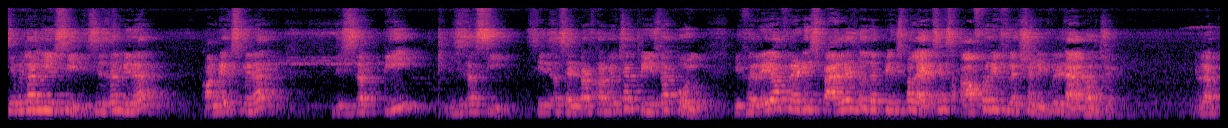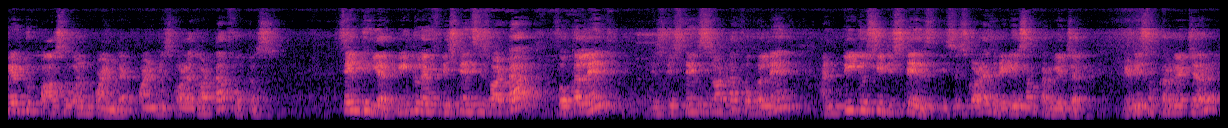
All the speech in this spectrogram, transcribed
similarly you see this is the mirror convex mirror this is the P this is the C. C is the center of curvature P is the pole. If a ray of light is parallel to the principal axis after reflection it will diverge. It will appear to pass one point. That point is called as what? A focus same thing here. P to F distance is what? A focal length. This distance is what? A focal length. And P to C distance. This is called as radius of curvature. Radius of curvature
